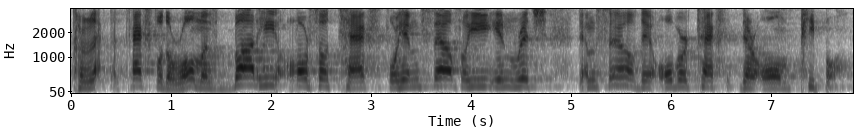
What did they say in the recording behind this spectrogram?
collect the tax for the Romans, but he also taxed for himself. So he enriched themselves. They overtaxed their own people.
